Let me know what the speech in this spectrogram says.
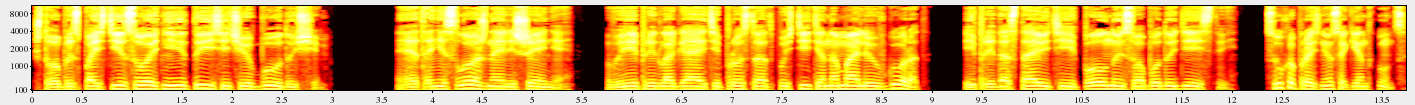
чтобы спасти сотни и тысячи в будущем?» «Это несложное решение», вы предлагаете просто отпустить аномалию в город и предоставить ей полную свободу действий, сухо произнес агент Кунц.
